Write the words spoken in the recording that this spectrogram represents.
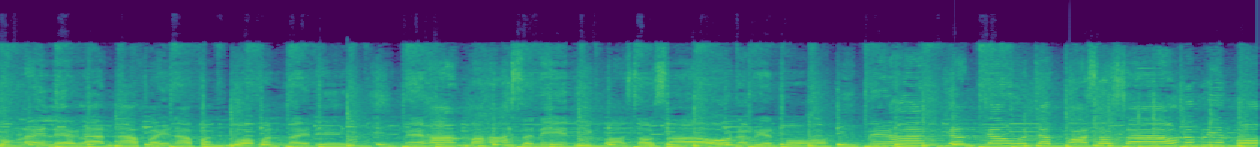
คงไหลแหลกล้านหน้าไฟหน้าฟันตัวฟันไหลเดแม่ห้างมหาเสน่ห์ดีกว่าสาวๆนักเรียนมอแม่ห้างยังเจ้าจับกว่าสาวๆนักเรียนมอ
